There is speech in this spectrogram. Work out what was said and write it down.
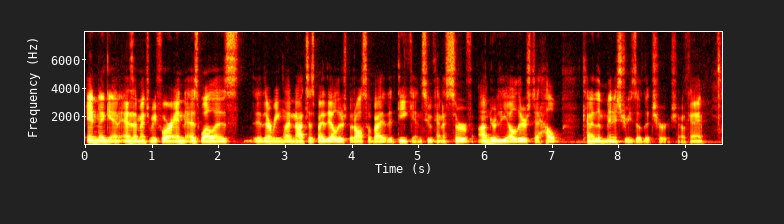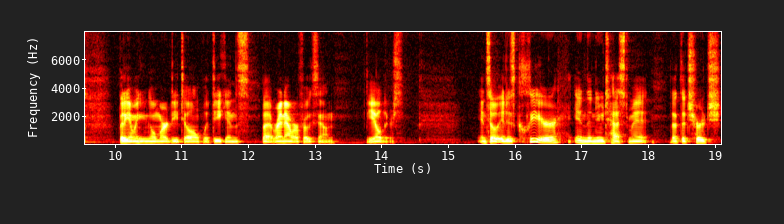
and again, as I mentioned before, and as well as they're being led not just by the elders, but also by the deacons who kind of serve under the elders to help kind of the ministries of the church. Okay. But again, we can go more detail with deacons, but right now we're focusing on the elders. And so it is clear in the New Testament that the church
